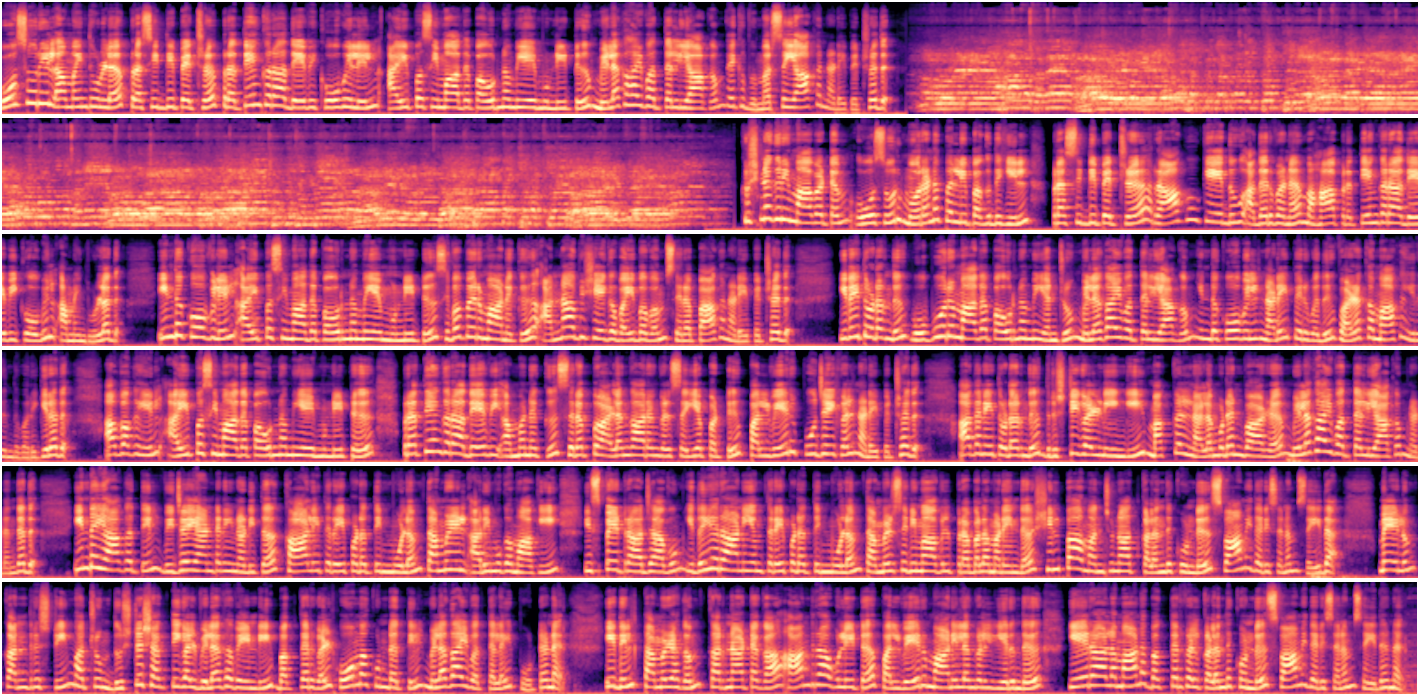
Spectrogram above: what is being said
ஓசூரில் அமைந்துள்ள பிரசித்தி பெற்ற பிரத்யங்கரா தேவி கோவிலில் ஐப்பசி மாத பௌர்ணமியை முன்னிட்டு மிளகாய் வத்தல் யாகம் வெகு விமர்சையாக நடைபெற்றது. கிருஷ்ணகிரி மாவட்டம் ஓசூர் மொரணப்பள்ளி பகுதியில் பிரசித்தி பெற்ற ராகு கேது அதர்வன மகா பிரத்யங்கரா தேவி கோவில் அமைந்துள்ளது. இந்த கோவிலில் ஐப்பசி மாத பௌர்ணமியை முன்னிட்டு சிவபெருமானுக்கு அன்னாபிஷேக வைபவம் சிறப்பாக நடைபெற்றது. இதைத் தொடர்ந்து ஒவ்வொரு மாத பௌர்ணமி என்றும் மிளகாய் வத்தல் யாகம் இந்த கோவில் நடைபெறுவது வழக்கமாக இருந்து வருகிறது. அவ்வகையில் ஐப்பசி மாத பௌர்ணமியை முன்னிட்டு பிரத்யங்கரா தேவி அம்மனுக்கு சிறப்பு அலங்காரங்கள் செய்யப்பட்டு பல்வேறு பூஜைகள் நடைபெற்றது. அதனைத் தொடர்ந்து திருஷ்டிகள் நீங்கி மக்கள் நலமுடன் வாழ மிளகாய் வத்தல் யாகம் நடந்தது. இந்த யாகத்தில் விஜய் ஆண்டனி நடித்த காளி திரைப்படத்தின் மூலம் தமிழில் அறிமுகமாகி இஸ்பேட் ராஜாவும் இதயராணியம் திரைப்படத்தின் மூலம் தமிழ் சினிமாவில் பிரபலமடைந்த ஷில்பா மஞ்சுநாத் கலந்து கொண்டு சுவாமி தரிசனம் செய்தார். மேலும் கந்திருஷ்டி மற்றும் துஷ்ட சக்திகள் விலக வேண்டி பக்தர்கள் ஹோமகுண்டத்தில் மிளகாய் வத்தலை போட்டனர் இதில் தமிழகம் கர்நாடகா ஆந்திரா உள்ளிட்ட பல்வேறு மாநிலங்களில் இருந்து ஏராளமான பக்தர்கள் கலந்து கொண்டு சுவாமி தரிசனம் செய்தனர்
